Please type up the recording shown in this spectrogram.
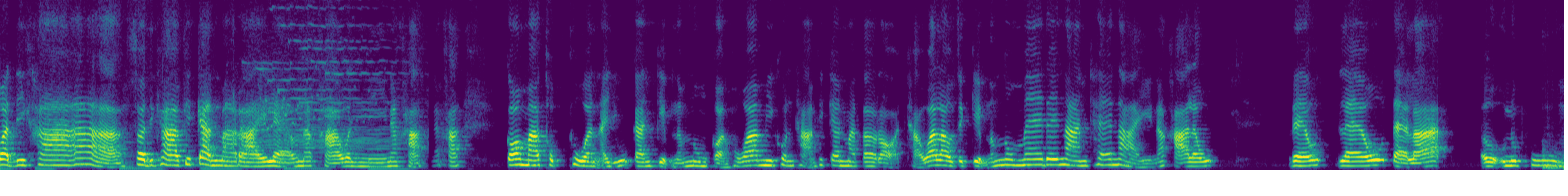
วัสดีค่ะ สวัสดีค่ะพี่กันมาไลฟ์แล้วนะคะ วันนี้นะคะนะคะ ก็มาทบทวนอายุการเก็บน้ำนมก่อนเพราะว่ามีคนถามพี่กันมาตลอดค่ะ ว่าเราจะเก็บน้ำนมแม่ได้นานแค่ไหนนะคะ แล้วแล้วแล้วแต่ละเอออุณหภูมิ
